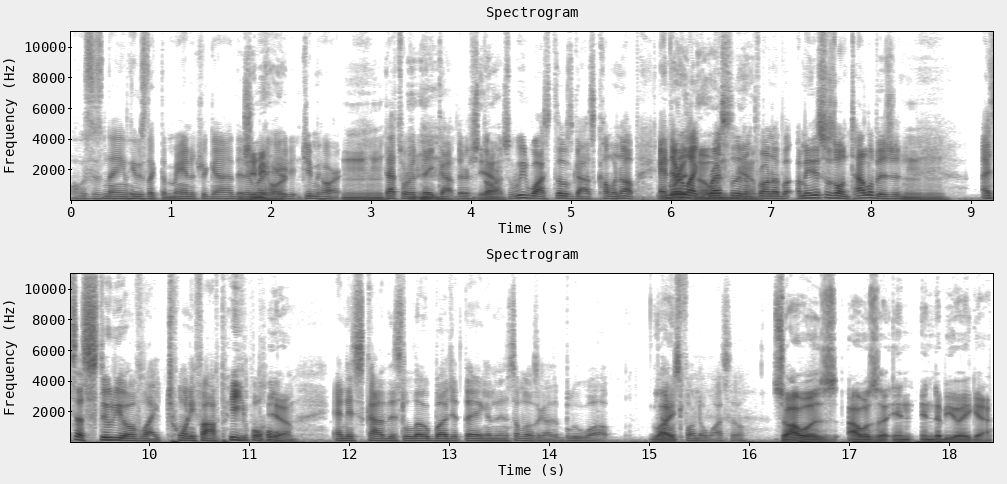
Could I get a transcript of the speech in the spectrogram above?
What was his name? He was like the manager guy that Jimmy everybody Hart. hated. Jimmy Hart. Mhm. That's where they got their start. Yeah. So we'd watch those guys coming up, and they're Brett like Nolan, wrestling yeah. in front of. I mean, this was on television. Mhm. It's a studio of like 25 people. Yeah. And it's kind of this low budget thing, and then some of those guys blew up. that Like was fun to watch, though. So I was I was a N- NWA guy.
